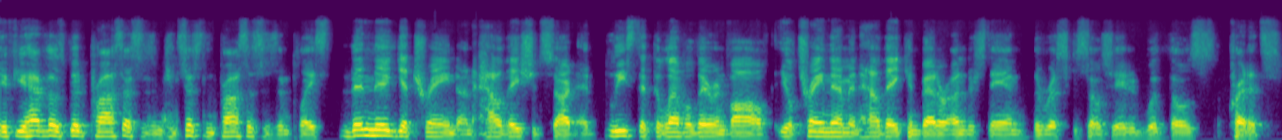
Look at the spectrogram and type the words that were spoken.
if you have those good processes and consistent processes in place, then they get trained on how they should start, at least at the level they're involved. You'll train them in how they can better understand the risk associated with those credits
